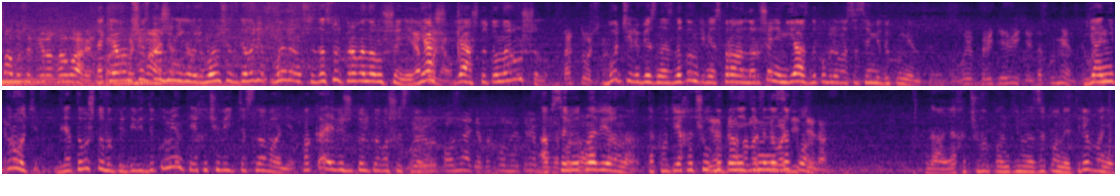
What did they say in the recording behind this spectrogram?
бабушек не разговариваем. Так я вам сейчас понимаете? тоже не говорю, мы вам сейчас говорим, мы вам сейчас за суть правонарушения. Я понял. я что-то нарушил, Так точно. будьте любезны, ознакомьте меня с правонарушением, я ознакомлю вас со своими документами. Вы предъявите документы. Я не водителя. против. Для того, чтобы предъявить документы, я хочу видеть основания. Пока я вижу только ваши Вы слова. выполняете законные требования. Абсолютно пожалуйста. верно. Так вот, я хочу И выполнить именно закон. Да, я хочу выполнить именно законные требования,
